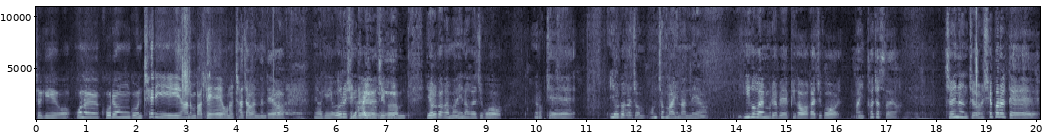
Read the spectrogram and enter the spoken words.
저기 오- 오늘 고령군 체리 하는 밭에 오늘 찾아왔는데요. 아, 여기 어르신들 아이고, 지금 열과가 많이 나가지고 이렇게 열과가 좀 엄청 많이 났네요. 익어갈 무렵에 비가 와가지고 많이 터졌어요. 저희는 좀 새파랄 때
